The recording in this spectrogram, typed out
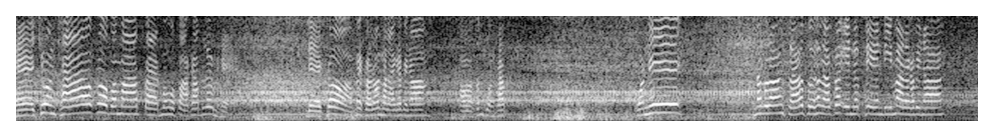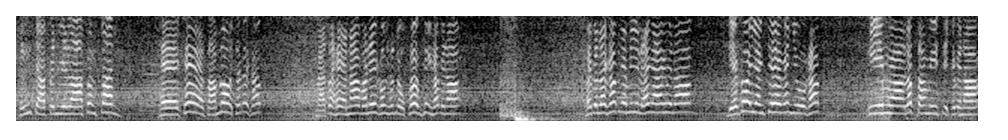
แห่ช่วงเช้าก็ประมาณ8โมงกว่าครับ เริ่มแห่แดดก็ไม่ค่อยร้อนเท่าไหรครับพี่น้องพอสมควรครับ วันนี้นักร้องสาวสวยของเราก็เอนเตอร์เทนดีมากเลยครับพี่น้องถึงจะเป็นเวลาสั้นๆแห่แค่สามรอบใช่ไหมครับแหมแต่แห่นะวันนี้คงสนุกเพิ่มขึ้นครับพี่น้องไม่เป็นไรครับยังมีหลายงานครับพี่น้องเดี๋ยวก็ยังเจอกันอยู่ครับ ทีมงานรับตังมีสิทธิ์ครับพี่น้อง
